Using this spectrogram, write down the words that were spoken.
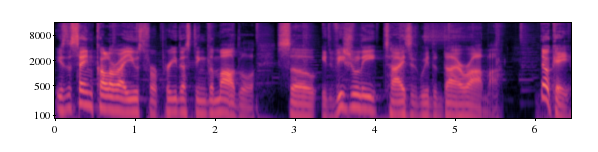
It's the same color I used for pre-dusting the model, so it visually ties it with the diorama. Okay,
